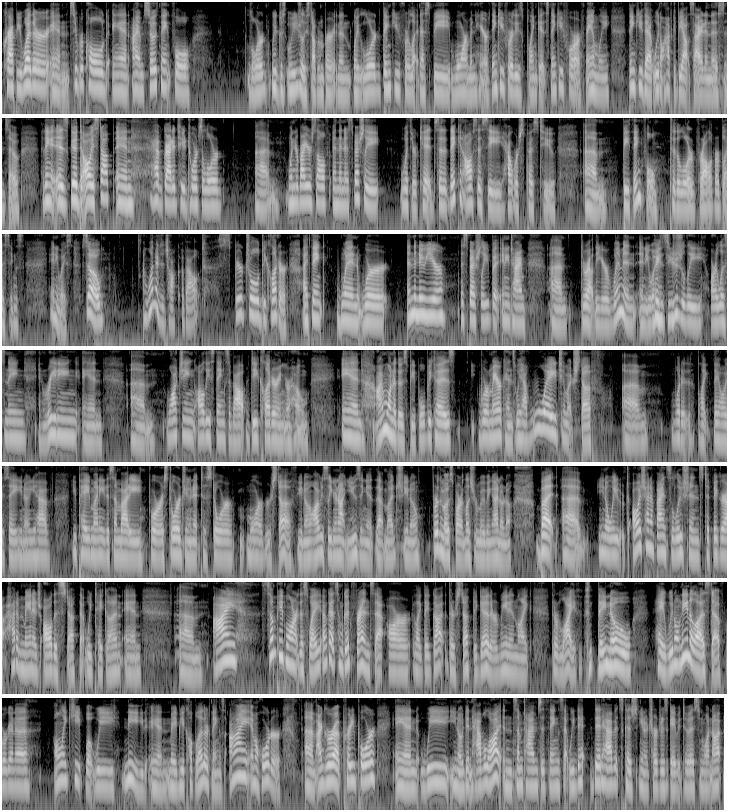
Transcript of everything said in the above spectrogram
crappy weather and super cold and I am so thankful Lord, we just we usually stop in prayer and then like Lord, thank you for letting us be warm in here. Thank you for these blankets. Thank you for our family. Thank you that we don't have to be outside in this. And so I think it is good to always stop and have gratitude towards the Lord um, when you're by yourself, and then especially with your kids so that they can also see how we're supposed to um, be thankful to the Lord for all of our blessings. Anyways, so I wanted to talk about spiritual declutter. I think when we're in the new year, especially, but anytime um, throughout the year, women, anyways, usually are listening and reading and um, watching all these things about decluttering your home. And I'm one of those people because we're Americans. We have way too much stuff. Um, what it, like they always say, you know, you have you pay money to somebody for a storage unit to store more of your stuff. You know, obviously you're not using it that much. You know, for the most part, unless you're moving. I don't know, but um, you know, we're always trying to find solutions to figure out how to manage all this stuff that we take on. And um, I some people aren't this way. I've got some good friends that are like they've got their stuff together, meaning like their life. they know, hey, we don't need a lot of stuff. We're going to only keep what we need and maybe a couple other things. I am a hoarder. Um, I grew up pretty poor and we, you know, didn't have a lot. And sometimes the things that we d- did have, it's because, you know, churches gave it to us and whatnot.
